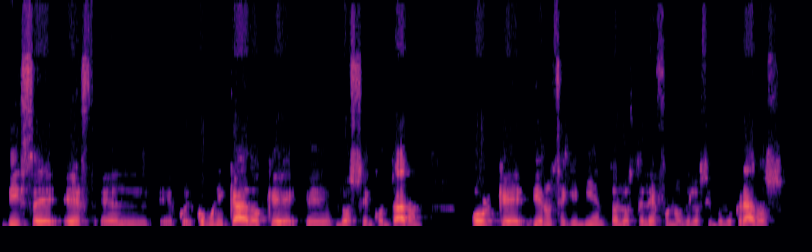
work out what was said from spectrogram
Dice es el, el, el comunicado que eh, los encontraron porque dieron seguimiento a los teléfonos de los involucrados,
